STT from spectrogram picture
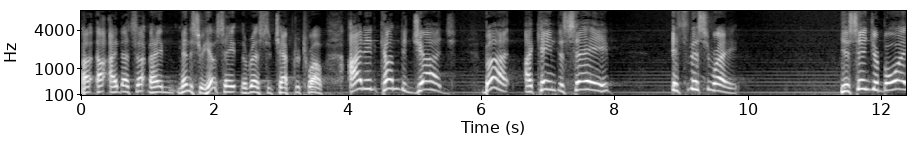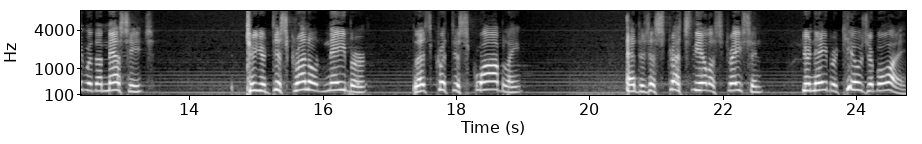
Uh, I, that's not my ministry. He'll say it in the rest of chapter 12. I didn't come to judge, but I came to save. It's this way you send your boy with a message to your disgruntled neighbor let's quit this squabbling. And to just stretch the illustration, your neighbor kills your boy.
